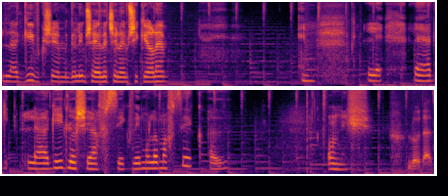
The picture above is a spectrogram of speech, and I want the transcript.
להגיב כשהם מגלים שהילד שלהם שיקר להם? להגיד לו שיפסיק, ואם הוא לא מפסיק, אז עונש. לא יודעת.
